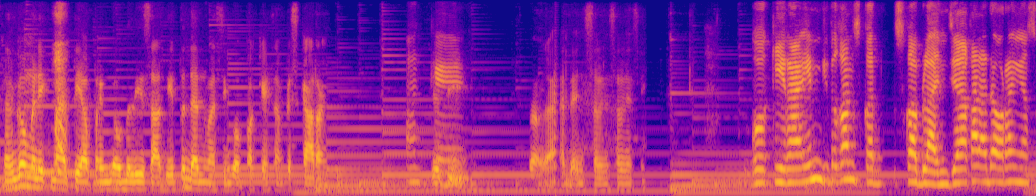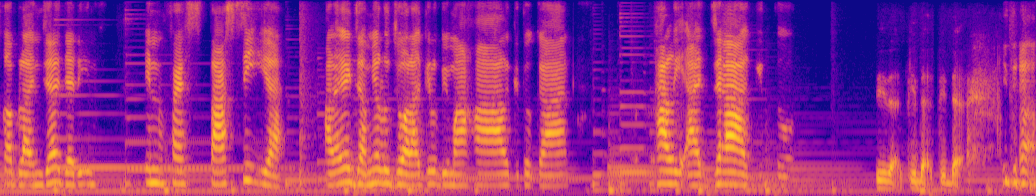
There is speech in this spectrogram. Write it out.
dan gue menikmati apa yang gue beli saat itu dan masih gue pakai sampai sekarang. Oke. Jadi gue nggak ada nyesel nyeselnya sih. Gue kirain gitu kan suka suka belanja. Kan ada orang yang suka belanja jadi in- investasi ya. Kalian jamnya lu jual lagi lebih mahal gitu kan. Kali aja gitu tidak tidak tidak. Tidak.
